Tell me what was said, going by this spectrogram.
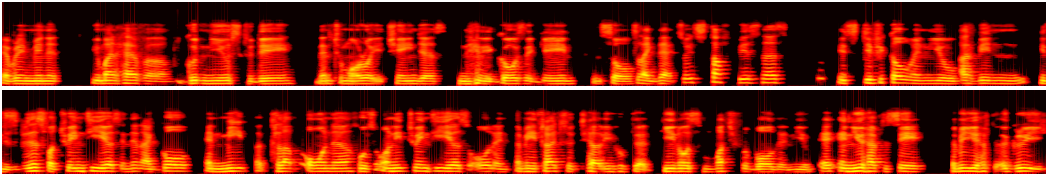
every minute. You might have uh, good news today, then tomorrow it changes, and then it goes again, and so it's like that. So it's tough business it's difficult when you I've been in this business for 20 years and then I go and meet a club owner who's only 20 years old and I mean he tries to tell you that he knows much football than you and, and you have to say I mean you have to agree.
